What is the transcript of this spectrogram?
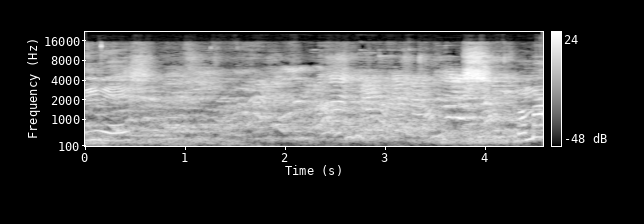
दिनेश मम्मा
